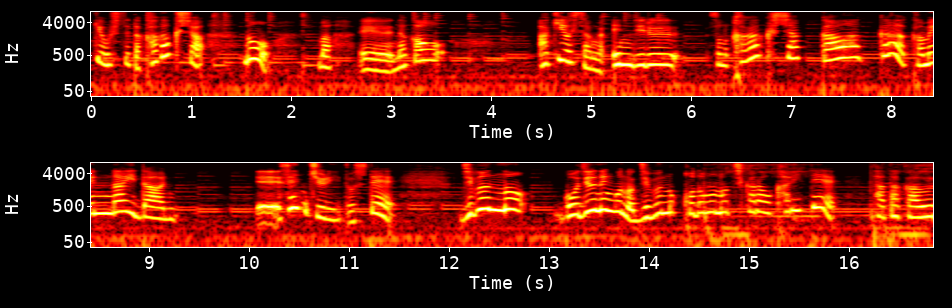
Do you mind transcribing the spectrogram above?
けをしてた科学者の、まあえー、中尾明義さんが演じるその科学者側が仮面ライダーえー、センチュリーとして自分の50年後の自分の子供の力を借りて戦うっ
